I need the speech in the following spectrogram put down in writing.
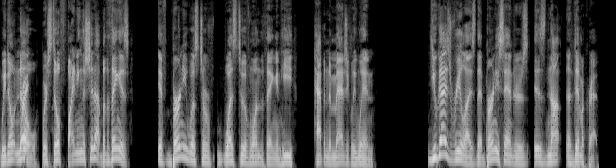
We don't know. Right. We're still finding the shit out. But the thing is, if Bernie was to was to have won the thing and he happened to magically win, you guys realize that Bernie Sanders is not a Democrat.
